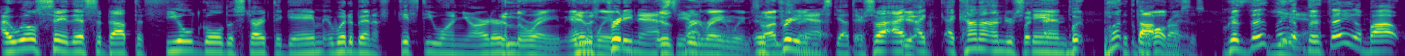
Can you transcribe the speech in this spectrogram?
I will say this about the field goal to start the game. It would have been a 51 yarder. In the rain, in and it was wind. pretty It nasty. was pretty rain windy, It was pretty nasty that. out there. So I, Yeah. I, I kind of But, understand but punt the the, thought ball process. Because the thing, Yeah. the thing about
